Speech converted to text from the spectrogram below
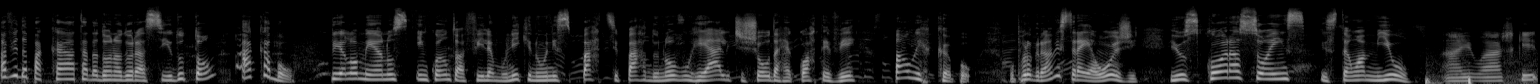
A vida pacata da dona Doraci e do Tom acabou. Pelo menos enquanto a filha Monique Nunes participar do novo reality show da Record TV Power Couple. O programa estreia hoje e os corações estão a mil. Ah, eu acho que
